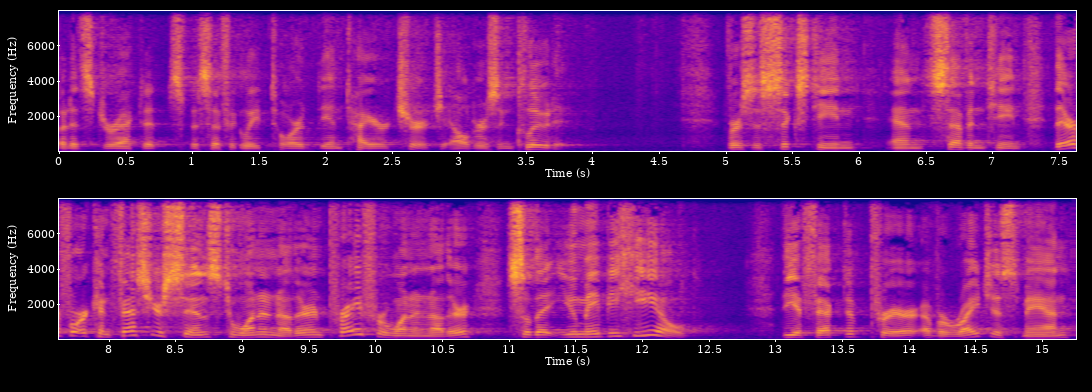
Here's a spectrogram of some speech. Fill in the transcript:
but it's directed specifically toward the entire church, elders included. Verses 16 and 17. Therefore, confess your sins to one another and pray for one another so that you may be healed. The effective prayer of a righteous man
